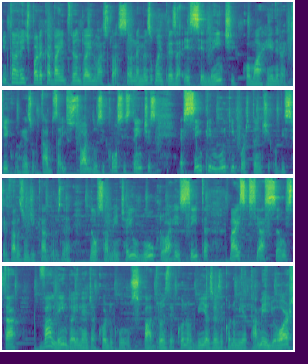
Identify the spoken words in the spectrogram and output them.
Então a gente pode acabar entrando aí numa situação, né, mesmo com uma empresa excelente como a Renner aqui, com resultados aí sólidos e consistentes, é sempre muito importante observar os indicadores, né? Não somente aí o lucro a receita, mas se a ação está valendo aí, né, de acordo com os padrões da economia. Às vezes a economia está melhor,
